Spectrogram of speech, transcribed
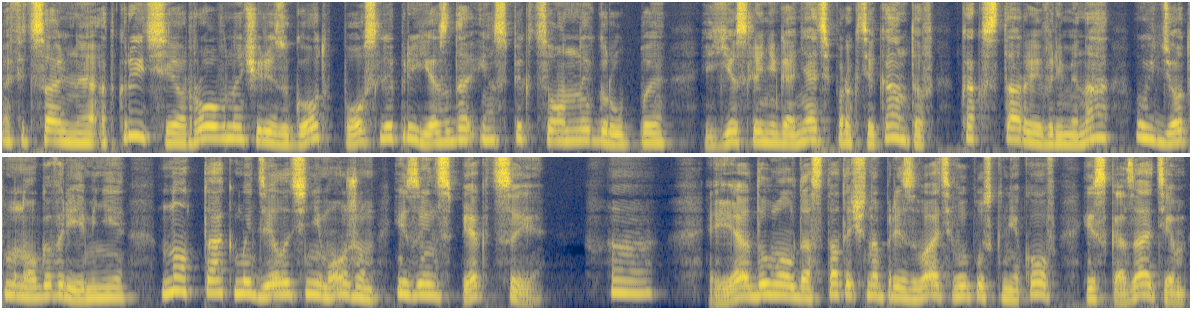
Официальное открытие ровно через год после приезда инспекционной группы. Если не гонять практикантов, как в старые времена, уйдет много времени, но так мы делать не можем из-за инспекции. Ха. Я думал, достаточно призвать выпускников и сказать им,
